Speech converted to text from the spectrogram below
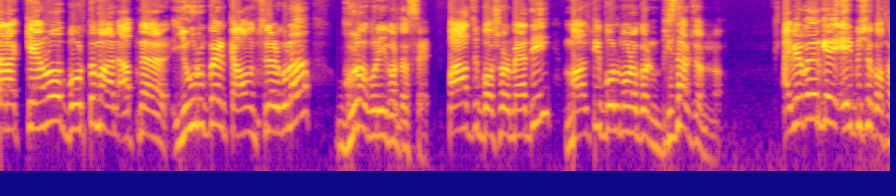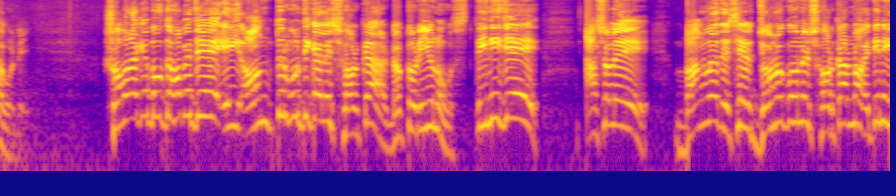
তারা কেন বর্তমান আপনার ইউরোপের কাউন্সিলরগুলা ঘোরাঘুরি করতেছে? পাঁচ বছর মেয়াদি মাল্টিপল মনে করেন ভিসার জন্য। আমি আপনাদেরকে এই বিষয়ে কথা বলি। সবার আগে বলতে হবে যে এই অন্তর্বর্তীকালে সরকার, ডক্টর ইউনুস, তিনি যে আসলে বাংলাদেশের জনগণের সরকার নয়, তিনি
